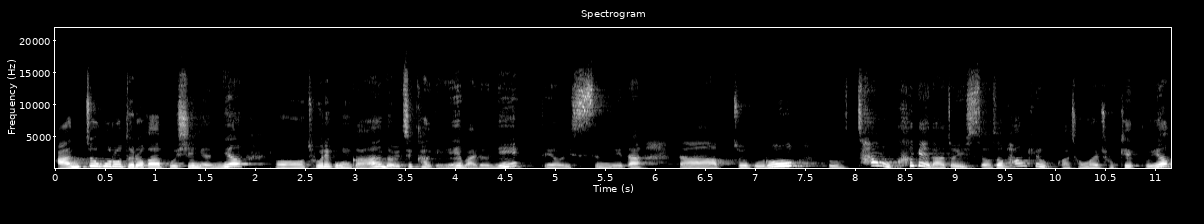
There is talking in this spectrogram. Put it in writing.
안쪽으로 들어가 보시면요. 어, 조리 공간 널찍하게 마련이 되어 있습니다. 자, 앞쪽으로 또 창호 크게 나져 있어서 환기 효과 정말 좋겠고요.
